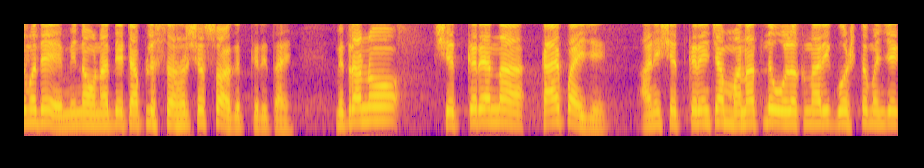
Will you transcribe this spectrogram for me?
मध्ये मी नवनाथ देठे आपले सहर्ष स्वागत करीत आहे. मित्रांनो शेतकऱ्यांना काय पाहिजे आणि शेतकऱ्यांच्या मनातले ओळखणारी गोष्ट म्हणजे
